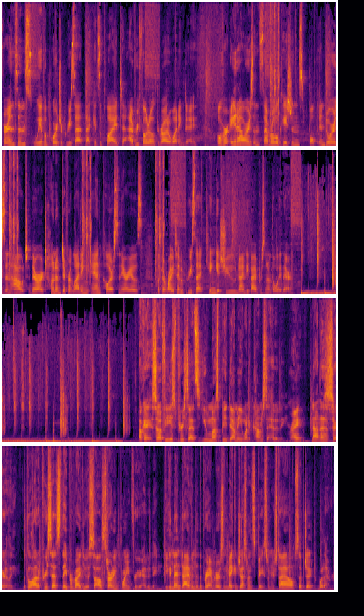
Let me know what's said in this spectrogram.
For instance, we have a Portra preset that gets applied to every photo throughout a wedding day. Over 8 hours in several locations, both indoors and out, there are a ton of different lighting and color scenarios, but the right type of preset can get you 95% of the way there. Okay, so if you use presets, you must be dummy when it comes to editing, right? Not necessarily. With a lot of presets, they provide you a solid starting point for your editing. You can then dive into the parameters and make adjustments based on your style, subject, whatever.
